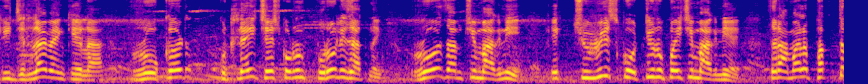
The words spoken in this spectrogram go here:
की जिल्हा बँकेला रोकड कुठल्याही चेस्टकडून पुरवली जात नाही. रोज आमची मागणी एक चोवीस कोटी रुपयाची मागणी आहे. तर आम्हाला फक्त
